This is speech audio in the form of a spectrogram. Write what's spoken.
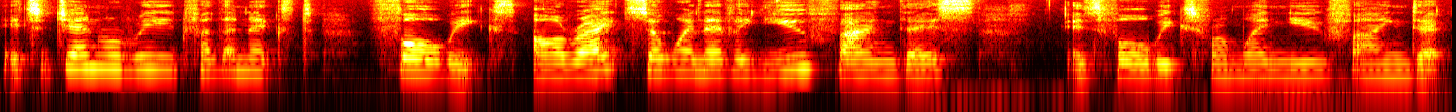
It's a general read for the next four weeks. All right. So, whenever you find this, it's four weeks from when you find it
